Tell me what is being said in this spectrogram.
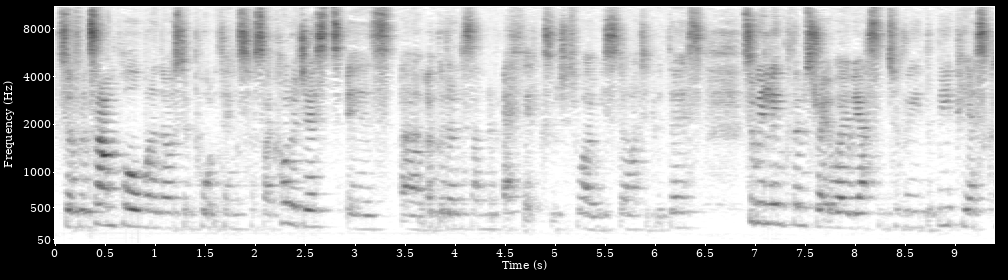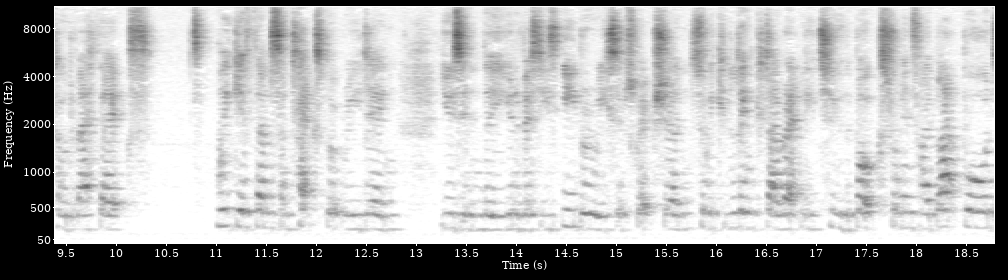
So for example, one of the most important things for psychologists is um, a good understanding of ethics, which is why we started with this. So we link them straight away, we ask them to read the BPS Code of Ethics, we give them some textbook reading using the university's ebrary subscription, so we can link directly to the books from inside Blackboard,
